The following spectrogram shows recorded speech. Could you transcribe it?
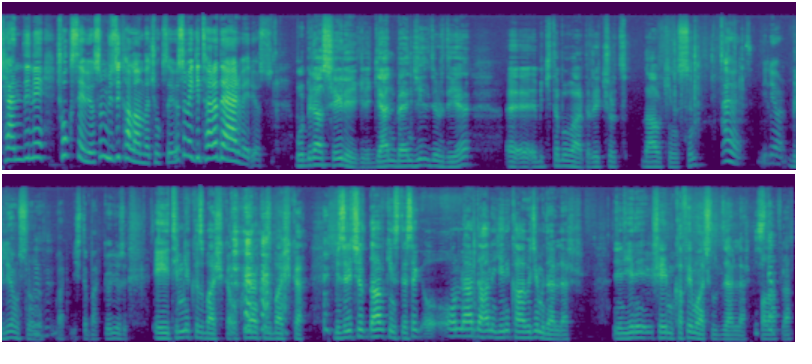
Kendini çok seviyorsun. Müzik alanda çok seviyorsun ve gitara değer veriyorsun. Bu biraz şeyle ilgili. Gen bencildir diye e, bir kitabı vardı Richard Dawkins'in. Evet biliyorum. Biliyor musun onu? Bak işte bak görüyorsun. Eğitimli kız başka, okuyan kız başka. Biz Richard Dawkins desek o, o nerede hani yeni kahveci mi derler? Yeni, yeni şey mi kafe mi açıldı derler İşte falan filan.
